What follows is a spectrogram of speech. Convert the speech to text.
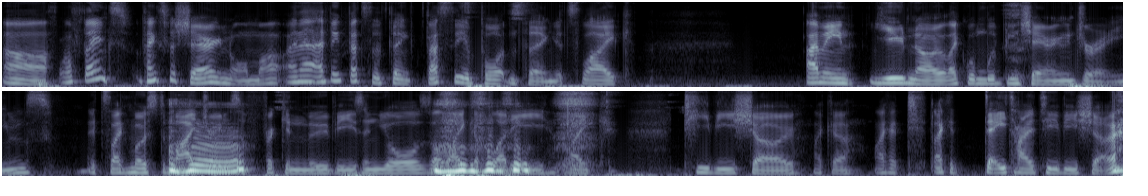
Oh, well, thanks. Thanks for sharing, Norma. And I think that's the thing. That's the important thing. It's like, I mean, you know, like when we've been sharing dreams, it's like most of my dreams mm-hmm. are freaking movies, and yours are like a bloody like TV show, like a like a t- like a daytime TV show.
